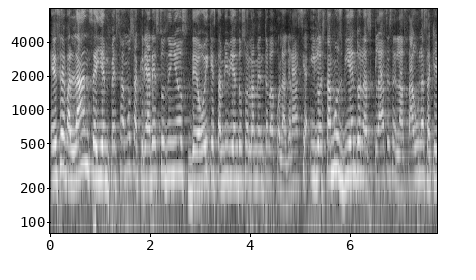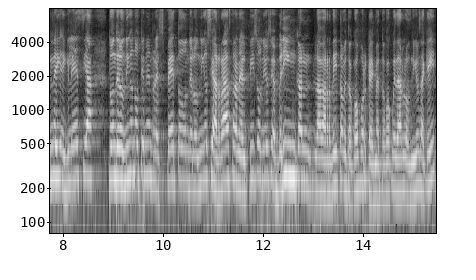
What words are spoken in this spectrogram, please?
ese balance y empezamos a crear estos niños de hoy que están viviendo solamente bajo la gracia y lo estamos viendo en las clases, en las aulas, aquí en la iglesia, donde los niños no tienen respeto, donde los niños se arrastran en el piso, los niños se brincan la bardita, me tocó porque me tocó cuidar a los niños aquí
